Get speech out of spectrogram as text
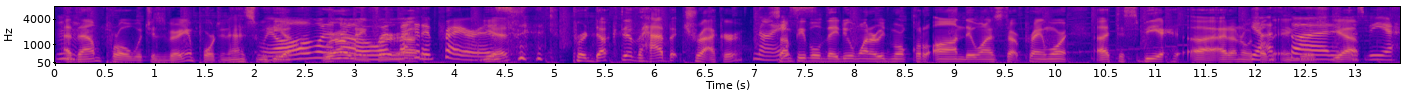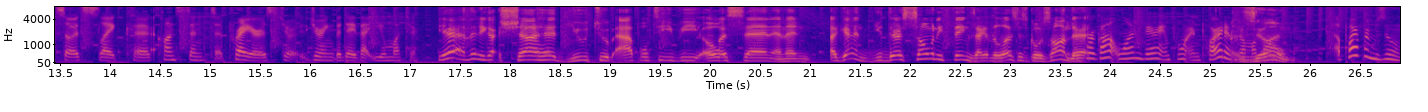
Adhan Pro, which is very important as we, Mm-hmm. We all want to we're know what waiting for, uh, prayer is. Yes. Productive habit tracker. Nice. Some people they do want to read more Quran. They want to start praying more. Uh, tasbih. Uh, I don't know what's yeah, in English. Yeah. tasbih, so it's like uh, constant uh, prayers dur- during the day that you mutter. Yeah, and then you got Shahid, YouTube, Apple TV, OSN, and then again, you, there's so many things. Like the list just goes on. You There, forgot one very important part of Uh, Ramadan. Zoom. Apart from Zoom,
